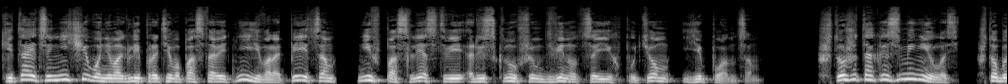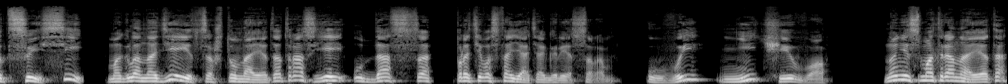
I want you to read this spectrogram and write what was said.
китайцы ничего не могли противопоставить ни европейцам, ни впоследствии рискнувшим двинуться их путем японцам. Что же так изменилось, чтобы Ци Си могла надеяться, что на этот раз ей удастся противостоять агрессорам? Увы, ничего. Но, несмотря на это,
